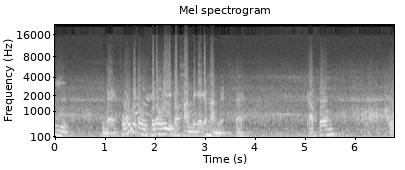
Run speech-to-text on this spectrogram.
ยอยู่ไหนโอ้ไม่ต้องไม่ต้องรีบครับทันยังไงก็ทันเนี่ยอะครับผมโอ้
